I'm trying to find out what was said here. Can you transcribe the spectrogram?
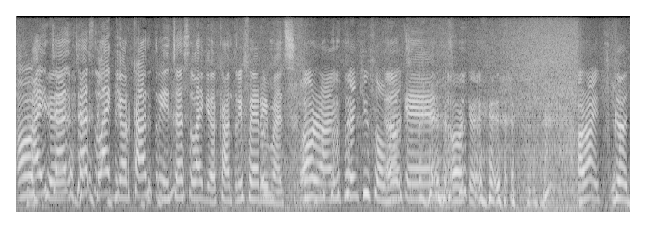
I just just like your country, just like your country very much. All right. Thank you so much. Okay. okay. All right. Good.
